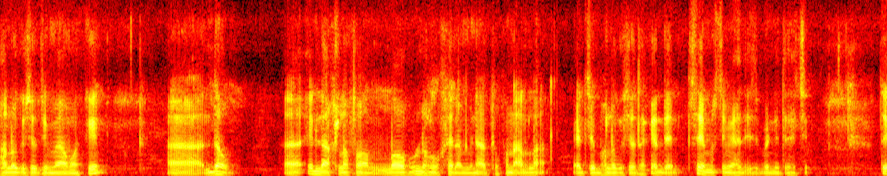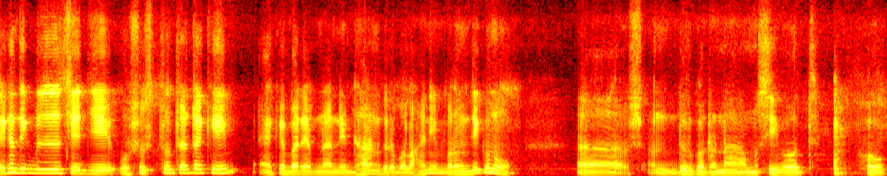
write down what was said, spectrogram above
ভালো কিছু তুমি আমাকে দাও। ইল্লা আখলাফা আল্লাহ খেরাম মিনহা। তখন আল্লাহ এর চেয়ে ভালো কিছু তাকে দেন। সেই মুসলিম হাদিস বর্ণিত হয়েছে। তো এখান থেকে বোঝা যাচ্ছে যে অসুস্থতাটাকে একেবারে আপনার নির্ধারণ করে বলা হয়নি বরং যে কোনো দুর্ঘটনা, মুসিবত হোক,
